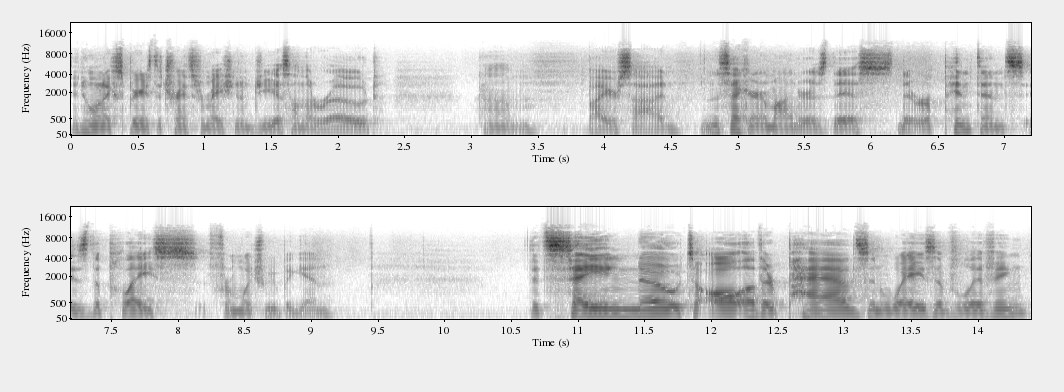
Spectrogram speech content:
and who want to experience the transformation of Jesus on the road um, by your side. And the second reminder is this that repentance is the place from which we begin. That saying no to all other paths and ways of living,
